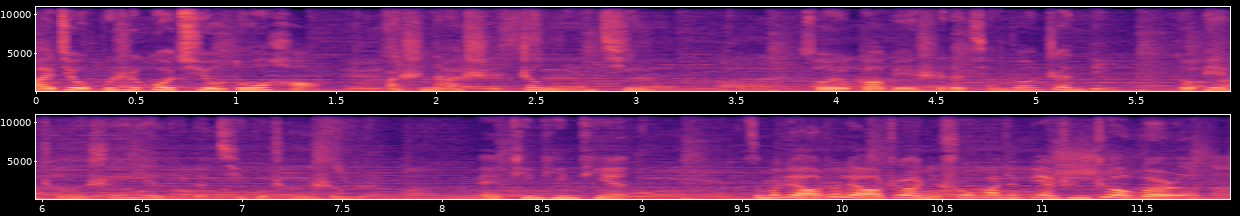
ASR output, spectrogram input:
怀旧不是过去有多好，而是那时正年轻。所有告别时的强装镇定，都变成了深夜里的泣不成声。哎，停停停！怎么聊着聊着，你说话就变成这味儿了呢？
